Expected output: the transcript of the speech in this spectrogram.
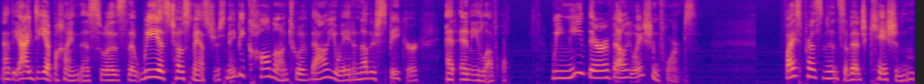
Now, the idea behind this was that we as Toastmasters may be called on to evaluate another speaker at any level. We need their evaluation forms. Vice presidents of education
